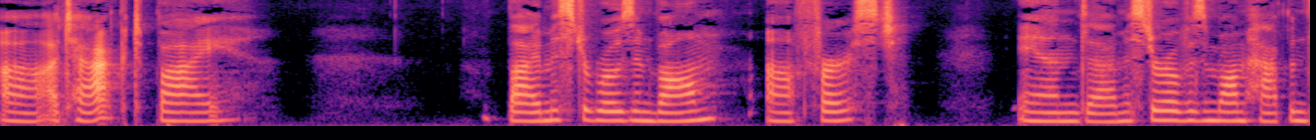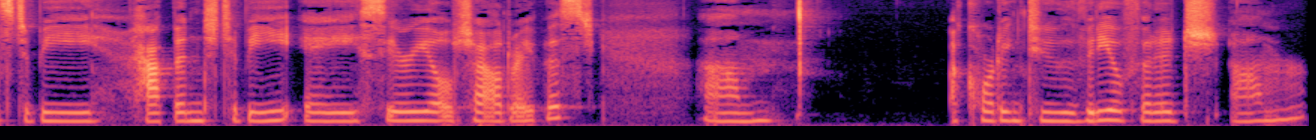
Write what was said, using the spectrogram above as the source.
uh, attacked by by Mr. Rosenbaum uh, first, and uh, Mr. Rosenbaum happens to be happened to be a serial child rapist. Um, according to video footage, um,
